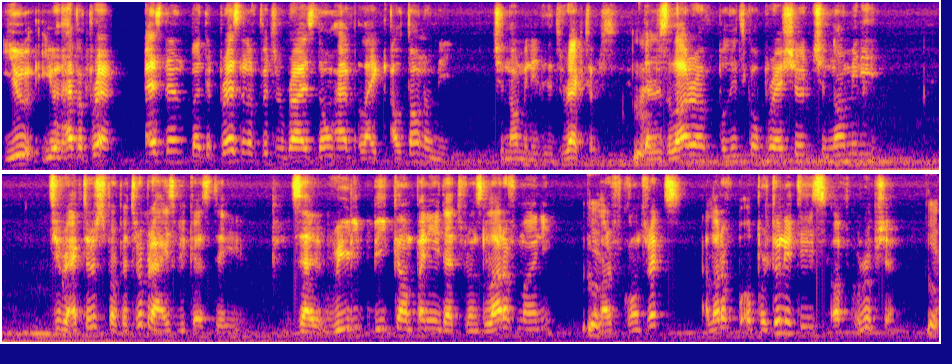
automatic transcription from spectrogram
you you have a pre- president, but the president of Petrobras don't have like autonomy to nominate the directors. Right. There is a lot of political pressure to nominate directors for Petrobras because they it's a really big company that runs a lot of money, Yeah. a lot of contracts, a lot of opportunities of corruption. Yeah.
